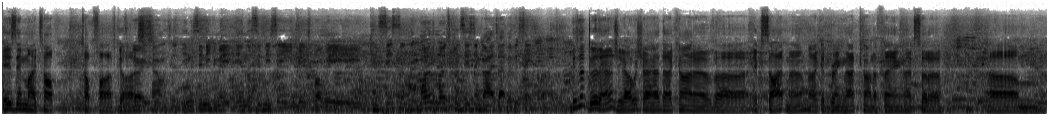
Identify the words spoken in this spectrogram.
he's in my top top five guys. Very guys. talented in the Sydney in the Sydney scene. He's probably consistently one of the most consistent guys I've ever seen. He's got good energy. I wish I had that kind of uh, excitement. I could bring that kind of thing. That sort of, um,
